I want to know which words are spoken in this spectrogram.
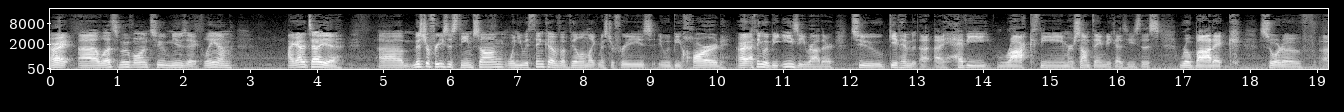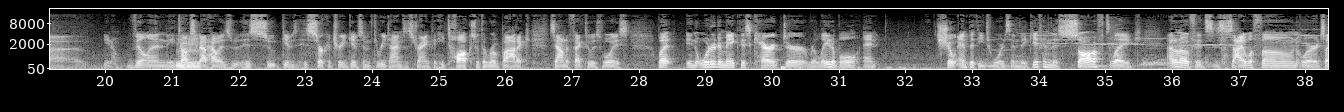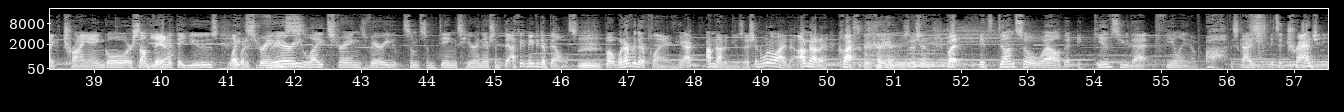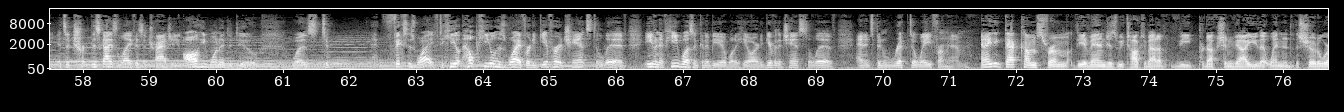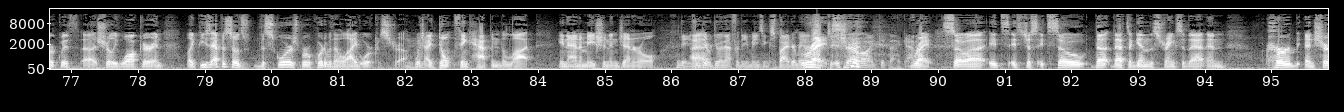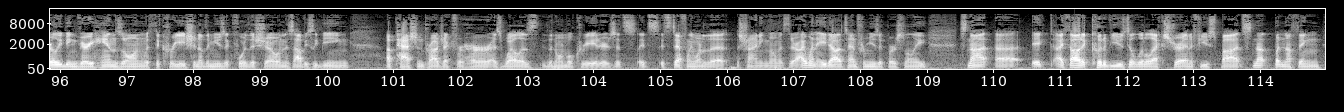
All right, uh, let's move on to music. Liam, I got to tell you, Um, Mr. Freeze's theme song, when you would think of a villain like Mr. Freeze, it would be hard, I I think it would be easy, rather, to give him a, a heavy rock theme or something because he's this robotic sort of. Uh, you know, villain. He talks about how his his suit gives his circuitry gives him three times the strength, and he talks with a robotic sound effect to his voice. But in order to make this character relatable and show empathy towards him. They give him this soft, like I don't know if it's xylophone or it's like triangle or something Yeah. that they use, Light but it's strings. very light strings, very some some dings here and there. Some be- I think maybe they're bells, Mm. but whatever they're playing. Yeah, I'm not a musician. What do I know? I'm not a classically trained musician, but it's done so well that it gives you that feeling of oh, this guy's. It's a tragedy. It's a tr- this guy's life is a tragedy. All he wanted to do was to fix his wife, to heal, help heal his wife, or to give her a chance to live, even if he wasn't going to be able to heal her, to give her the chance to live, and it's been ripped away from him. And I think that comes from the advantages we talked about of the production value that went into the show to work with uh, Shirley Walker and like these episodes, the scores were recorded with a live orchestra, Mm-hmm. which I don't think happened a lot in animation in general. Yeah, you think Uh, they were doing that for the Amazing Spider-Man Right. show? Oh, I get the heck out. of Right. So uh, it's it's just it's so the, that's again the strengths of that and Herb and Shirley being very hands on with the creation of the music for this show and this obviously being a passion project for her as well as the normal creators. It's it's it's definitely one of the, the shining moments there. I went eight out of ten for music personally. It's not. Uh, it. I thought it could have used a little extra in a few spots. Not, but nothing.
